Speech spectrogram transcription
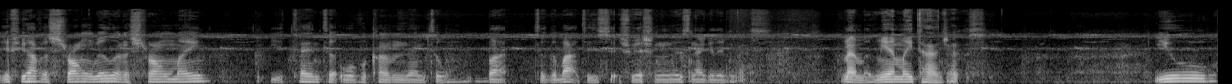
if you have a strong will and a strong mind, you tend to overcome them too. But to go back to the situation, and this negativeness. Remember, me and my tangents. You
